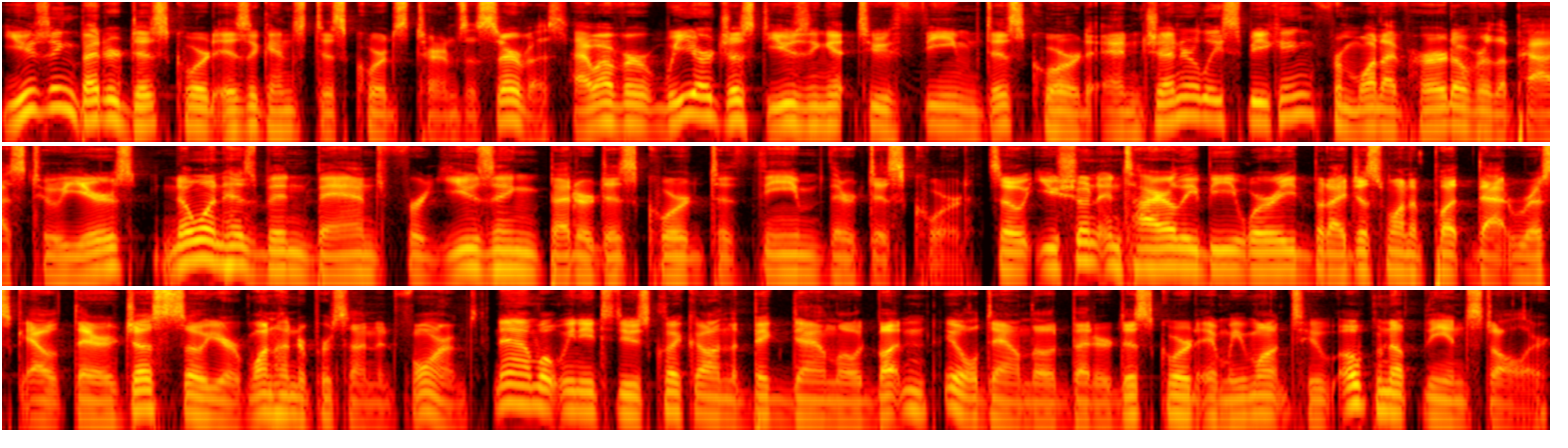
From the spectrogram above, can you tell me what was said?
using Better Discord is against Discord's terms of service. However, we are just using it to theme Discord, and generally speaking, from what I've heard over the past two years, no one has been banned for using Better Discord to theme their Discord. So you shouldn't entirely be worried, but I just want to put that risk out there just so you're 100% informed. Now, what we need to do is click on the big download button. It will download Better Discord, and we want to open up the installer.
